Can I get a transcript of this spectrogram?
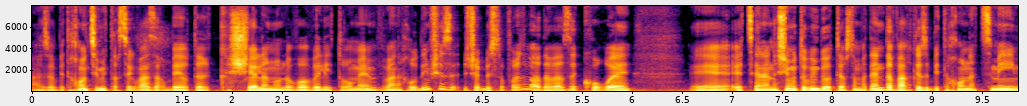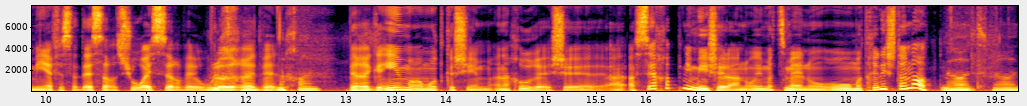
אז הביטחון עצמי מתרסק, ואז הרבה יותר קשה לנו לבוא ולהתרומם, ואנחנו יודעים שזה, שבסופו של דבר הדבר הזה קורה אצל האנשים הטובים ביותר. זאת אומרת, אין דבר כזה ביטחון עצמי מ-0 עד 10, שהוא 10 והוא נכון, לא ירד. ו... נכון. ברגעים מאוד מאוד קשים, אנחנו נראה שהשיח הפנימי שלנו עם עצמנו, הוא מתחיל להשתנות. מאוד, מאוד.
